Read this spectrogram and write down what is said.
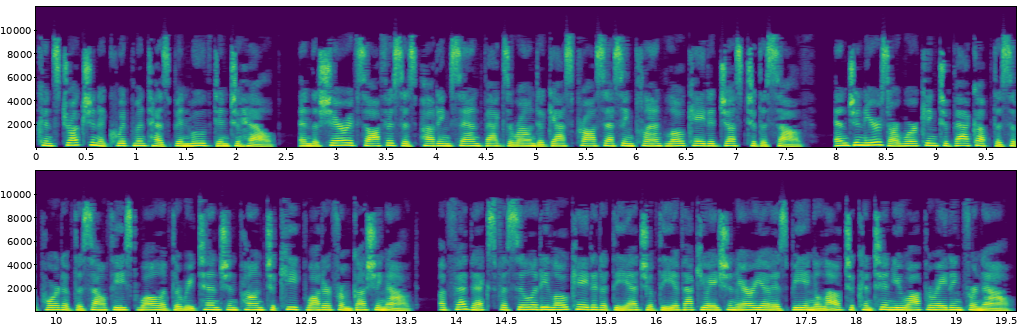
Construction equipment has been moved in to help, and the sheriff's office is putting sandbags around a gas processing plant located just to the south. Engineers are working to back up the support of the southeast wall of the retention pond to keep water from gushing out. A FedEx facility located at the edge of the evacuation area is being allowed to continue operating for now,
